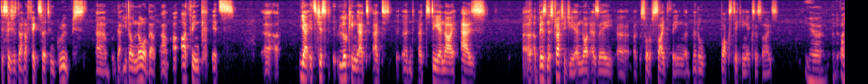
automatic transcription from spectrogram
decisions that affect certain groups uh, that you don't know about. Um, I, I, think it's uh, yeah, it's just looking at at at DNI as a, business strategy and not as a, a, sort of side thing, a little box ticking exercise. Yeah, I,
